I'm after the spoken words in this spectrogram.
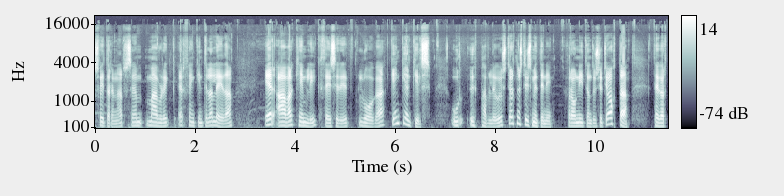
sveitarinnar sem Maverick er fenginn til að leiða er afar keimlík þeysirið loga Gengiangils úr upphaflegu stjörnustríðsmyndinni frá 1978 þegar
